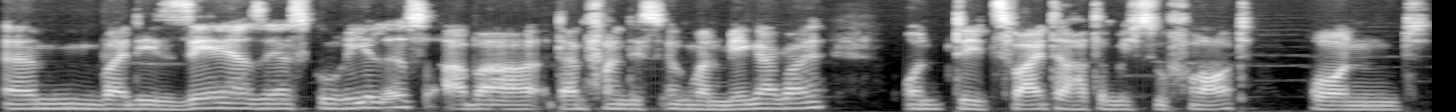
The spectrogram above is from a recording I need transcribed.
ähm, weil die sehr, sehr skurril ist, aber dann fand ich es irgendwann mega geil. Und die zweite hatte mich sofort. Und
